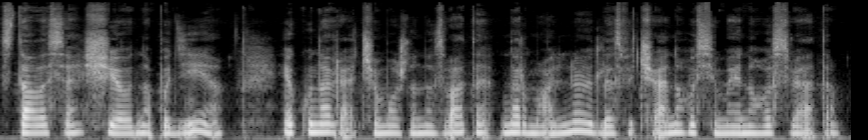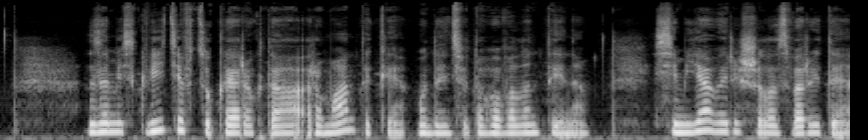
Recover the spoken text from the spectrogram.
сталася ще одна подія, яку навряд чи можна назвати нормальною для звичайного сімейного свята. Замість квітів, цукерок та романтики у День Святого Валентина сім'я вирішила зварити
